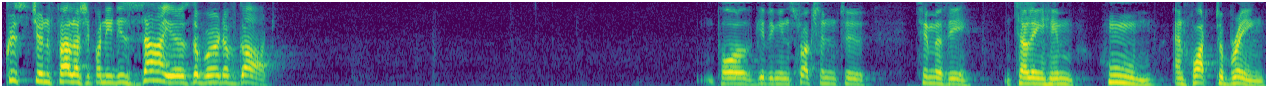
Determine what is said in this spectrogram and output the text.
Christian fellowship, and he desires the Word of God. Paul is giving instruction to Timothy, telling him whom and what to bring.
